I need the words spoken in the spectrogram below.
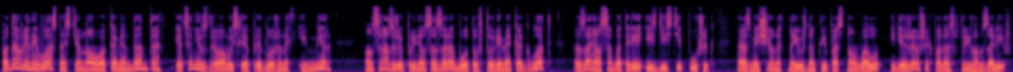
Подавленный властностью нового коменданта и оценив здравомыслие предложенных им мер, он сразу же принялся за работу, в то время как Блад занялся батареей из десяти пушек, размещенных на южном крепостном валу и державших под обстрелом залив.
